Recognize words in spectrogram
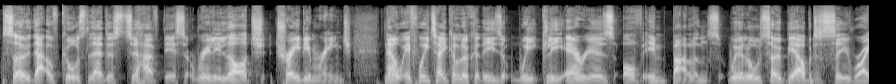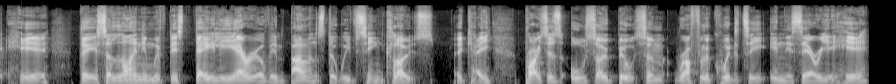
So that, of course, led us to have this really large trading range. Now, if we take a look at these weekly areas of imbalance, we'll also be able to see right here that it's aligning with this daily area of imbalance that we've seen close. Okay, prices also built some rough liquidity in this area here.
